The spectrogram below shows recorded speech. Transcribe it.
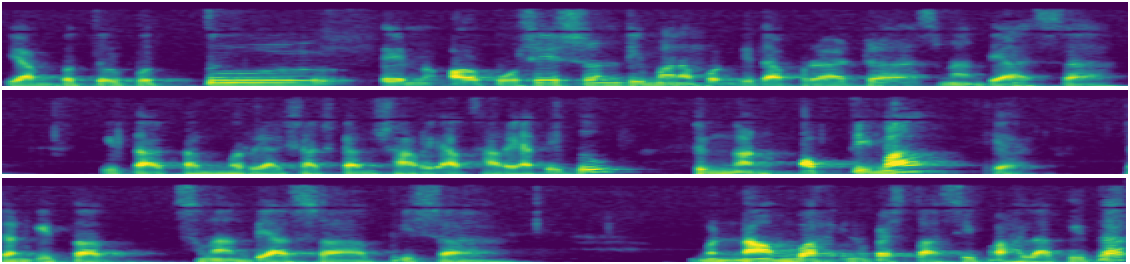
yang betul-betul in all position di mana pun kita berada senantiasa kita akan merealisasikan syariat-syariat itu dengan optimal ya dan kita senantiasa bisa menambah investasi pahala kita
